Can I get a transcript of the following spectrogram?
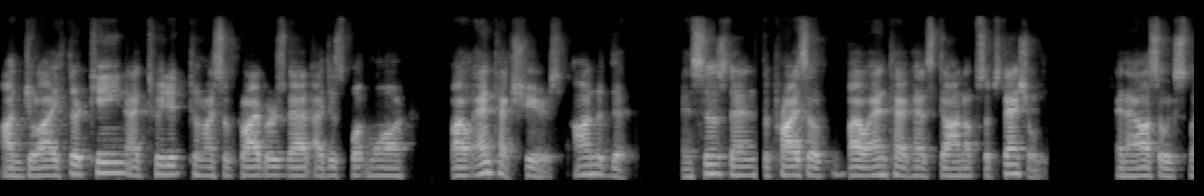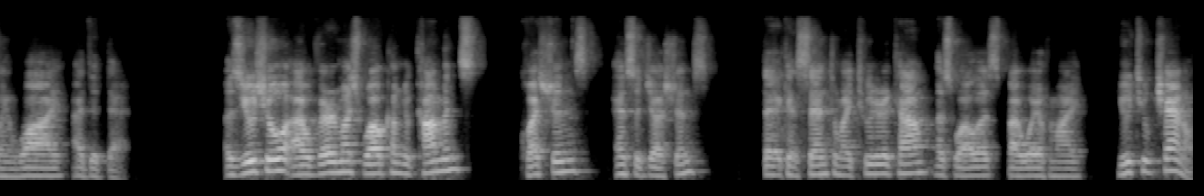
on July 13. I tweeted to my subscribers that I just bought more BioNTech shares on the dip. And since then, the price of BioNTech has gone up substantially. And I also explain why I did that. As usual, I will very much welcome your comments, questions, and suggestions that you can send to my Twitter account as well as by way of my YouTube channel.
